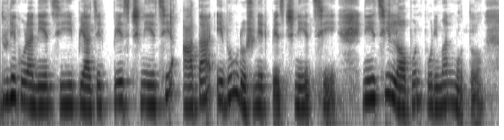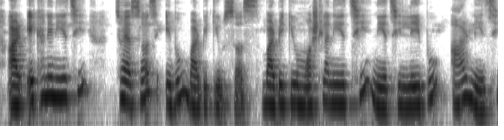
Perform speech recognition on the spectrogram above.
ধনে গুঁড়া নিয়েছি, পেঁয়াজের পেস্ট নিয়েছি, আদা এবং রসুনের পেস্ট নিয়েছি। নিয়েছি লবণ পরিমাণ মতো। আর এখানে নিয়েছি সয়া সস এবং বার্বিকিউ সস বারবিকিউ মশলা নিয়েছি নিয়েছি লেবু আর নিয়েছি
